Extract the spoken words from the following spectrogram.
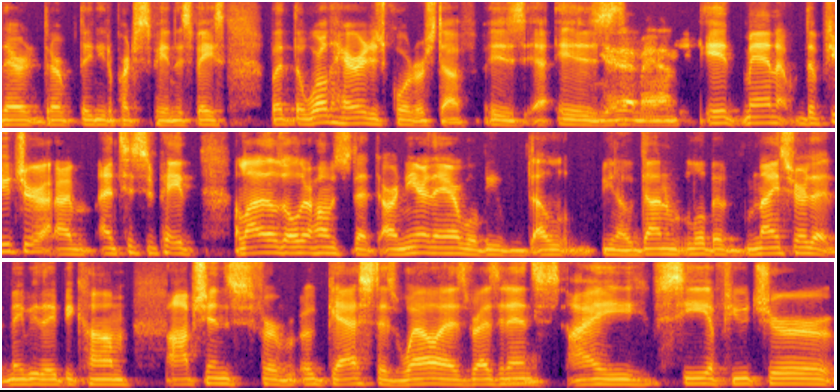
they're, they're they need to participate in this space. But the World Heritage Corridor stuff is is yeah, man. It man, the future. I anticipate a lot of those older homes that are near there will be uh, you know done a little bit nicer. That maybe they become options for guests as well as residents. I see a future.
